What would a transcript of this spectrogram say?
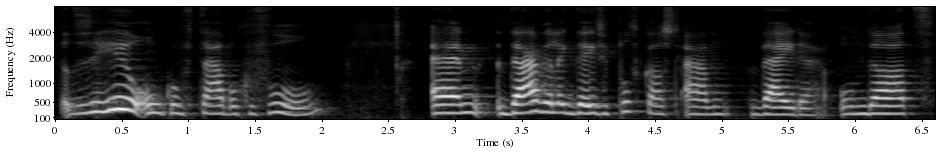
Dat is een heel oncomfortabel gevoel. En daar wil ik deze podcast aan wijden. Omdat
